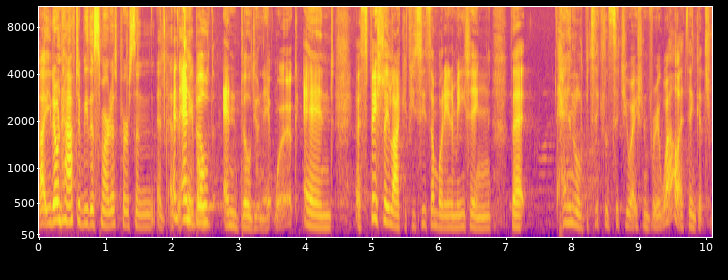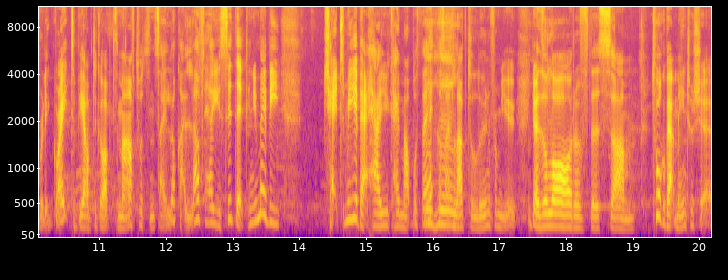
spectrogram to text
Uh, you don't have to be the smartest person at, at and, the and table. Build, and build your network. And especially like if you see somebody in a meeting that handled a particular situation very well. I think it's really great to be able to go up to them afterwards and say, look, I loved how you said that. Can you maybe chat to me about how you came up with that because mm-hmm. I'd love to learn from you. You know, there's a lot of this um, talk about mentorship,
